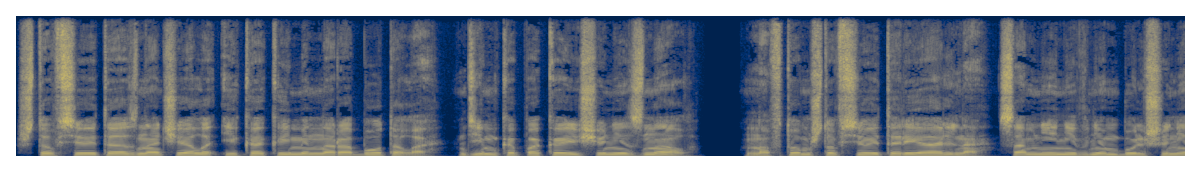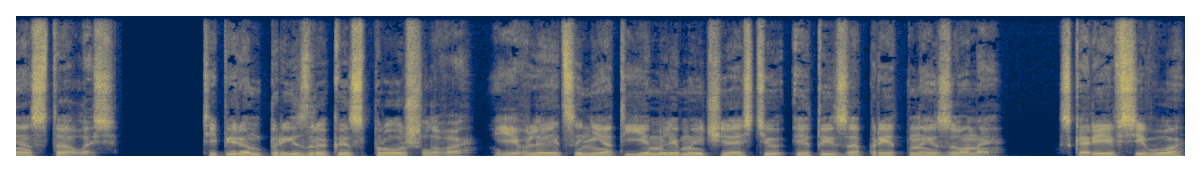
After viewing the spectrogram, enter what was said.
Что все это означало и как именно работало, Димка пока еще не знал, но в том, что все это реально, сомнений в нем больше не осталось. Теперь он призрак из прошлого, является неотъемлемой частью этой запретной зоны. Скорее всего,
